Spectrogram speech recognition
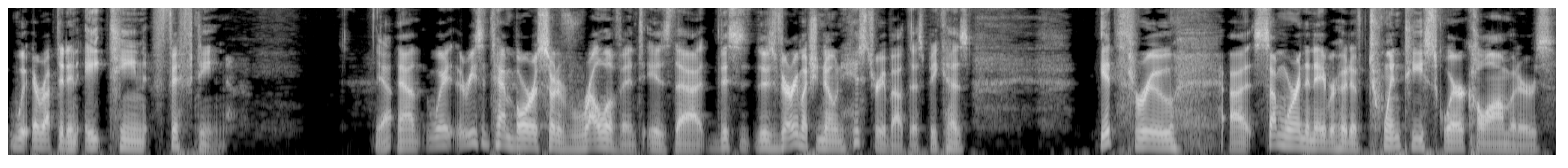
w- erupted in 1815. Yeah. Now, the reason Tambora is sort of relevant is that this there's very much known history about this because it threw uh, somewhere in the neighborhood of 20 square kilometers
